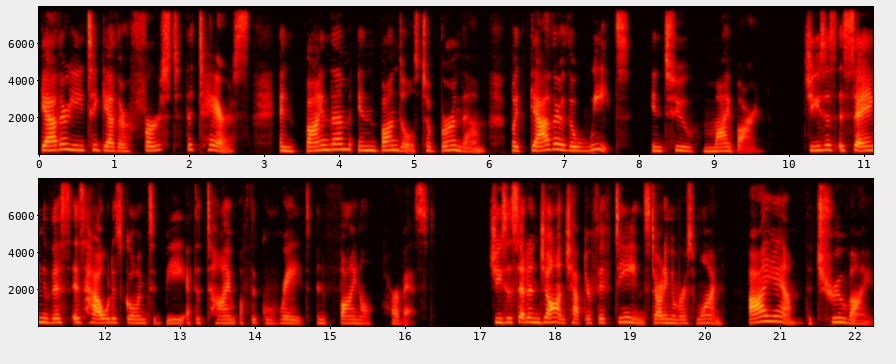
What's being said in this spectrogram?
Gather ye together first the tares, and bind them in bundles to burn them, but gather the wheat into my barn. Jesus is saying this is how it is going to be at the time of the great and final harvest. Jesus said in John chapter 15, starting in verse 1, I am the true vine,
